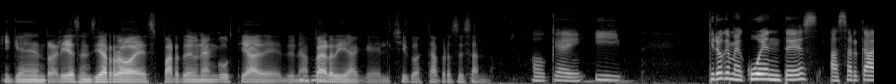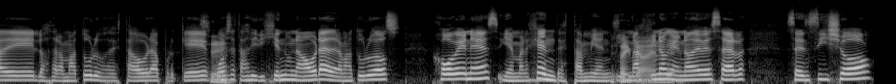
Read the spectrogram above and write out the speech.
y que en realidad ese encierro es parte de una angustia, de, de una pérdida que el chico está procesando. Ok, y quiero que me cuentes acerca de los dramaturgos de esta obra, porque Sí. vos estás dirigiendo una obra de dramaturgos jóvenes y emergentes también. Imagino que no debe ser sencillo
